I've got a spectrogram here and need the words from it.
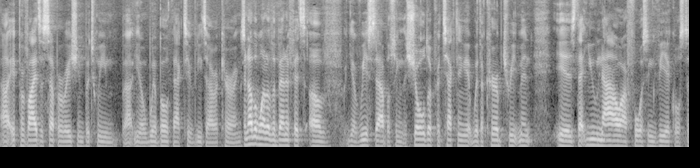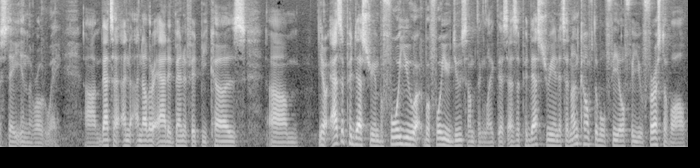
Uh, it provides a separation between uh, you know where both activities are occurring. Another one of the benefits of you know, reestablishing the shoulder, protecting it with a curb treatment, is that you now are forcing vehicles to stay in the roadway. Um, that's a, an, another added benefit because um, you know, as a pedestrian, before you before you do something like this, as a pedestrian, it's an uncomfortable feel for you. First of all,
